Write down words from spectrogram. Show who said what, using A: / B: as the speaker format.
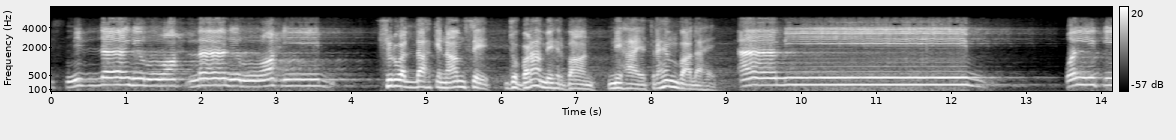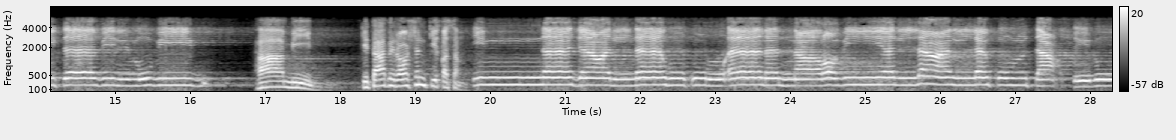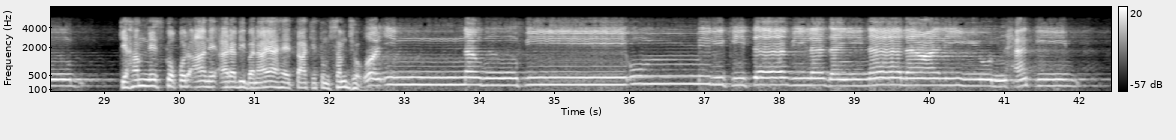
A: بسم اللہ الرحمن الرحیم
B: شروع اللہ کے نام سے جو بڑا مہربان نہایت رحم والا ہے آمین
A: والکتاب المبین
B: حامیم کتاب روشن کی قسم
A: انا جعلناه قرآنا عربیا لعلكم تعقلون
B: کہ ہم نے اس کو قرآن عربی بنایا ہے تاکہ تم سمجھو
A: وَإِنَّهُ فِي أُمِّ الْكِتَابِ لَدَيْنَا لَعَلِيٌ حَكِيمٌ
